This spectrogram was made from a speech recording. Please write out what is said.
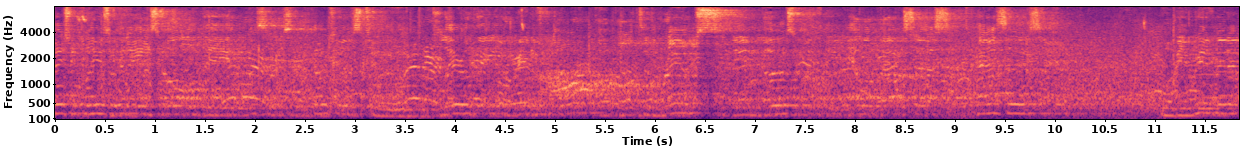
Attention please, we're going to ask all of the assistant coaches to clear the arena floor up onto the ramps, then those with the yellow access passes will be readmitted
